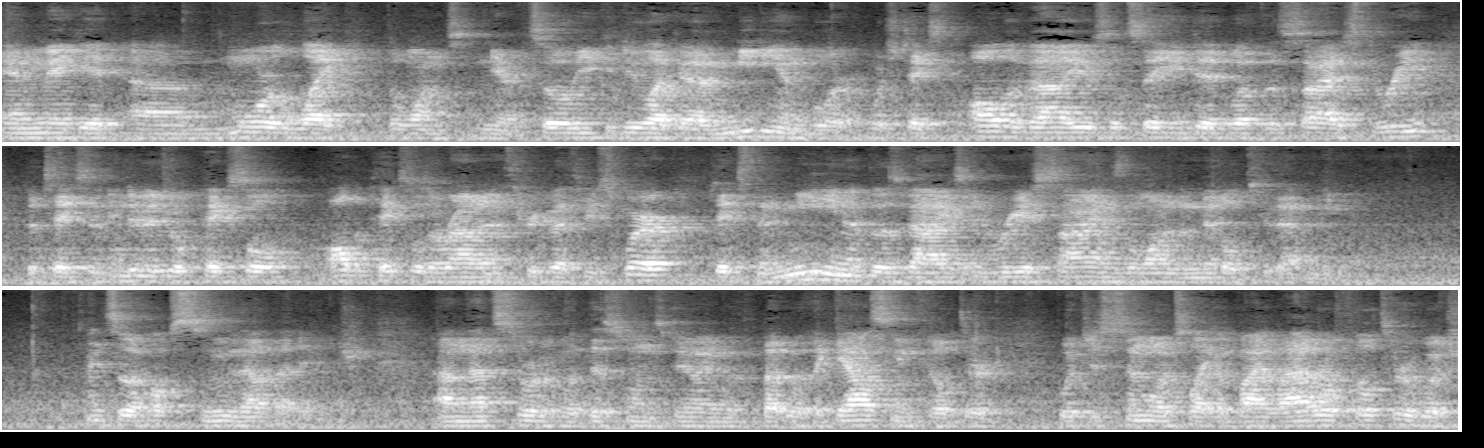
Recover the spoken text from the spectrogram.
and make it uh, more like the ones near it. So you could do like a median blur, which takes all the values. Let's say you did with the size three, so it takes an individual pixel, all the pixels around it in a three by three square, takes the median of those values and reassigns the one in the middle to that median. And so it helps smooth out that image. Um, that's sort of what this one's doing, with, but with a Gaussian filter, which is similar to like a bilateral filter, which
